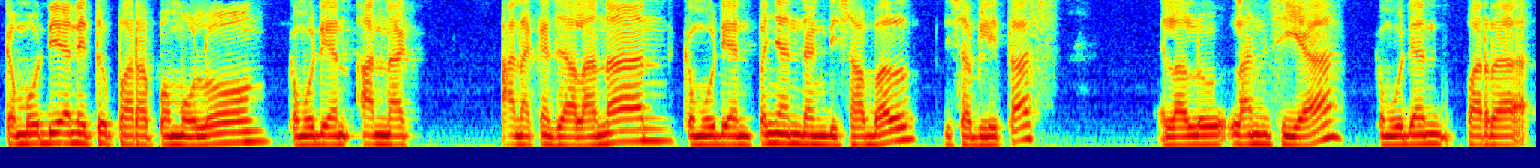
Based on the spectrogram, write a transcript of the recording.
Kemudian itu para pemulung, kemudian anak anak jalanan, kemudian penyandang disabel, disabilitas, lalu lansia, kemudian para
